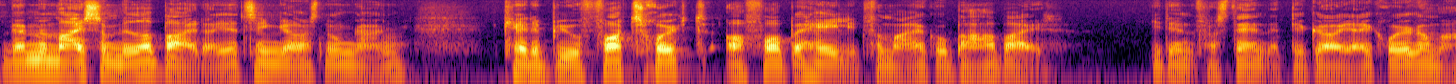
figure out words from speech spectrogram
Hvad med mig som medarbejder? Jeg tænker også nogle gange, kan det blive for trygt og for behageligt for mig at gå på arbejde? I den forstand, at det gør, at jeg ikke rykker mig.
